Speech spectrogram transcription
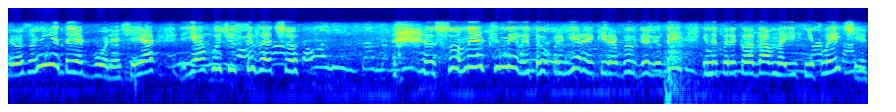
Розумієте, як боляче? Я, я хочу сказати, що, що не оцінили того прем'єра, який робив для людей і не перекладав на їхні плечі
